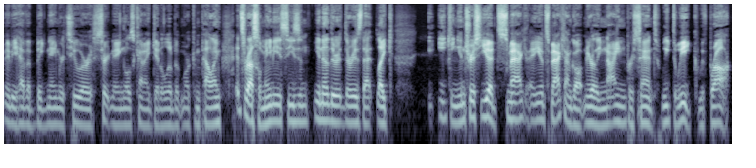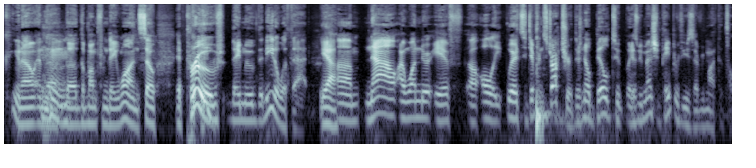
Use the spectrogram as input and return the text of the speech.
maybe have a big name or two, or certain angles kind of get a little bit more compelling. It's WrestleMania season. You know, there there is that like eking interest. You had Smack, you had SmackDown go up nearly nine percent week to week with Brock. You know, and the, Mhm. the the bump from day one. So it proved they moved the needle with that. Yeah, Um, now I wonder if uh, all where it's a different structure. There's no build to, as we mentioned, pay per views every month. It's a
